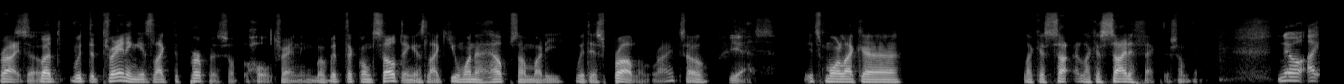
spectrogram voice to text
Right. So, but with the training, it's like the purpose of the whole training. But with the consulting, it's like you want to help somebody with this problem, right? So yes, it's more like a like a like a side effect or something no i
